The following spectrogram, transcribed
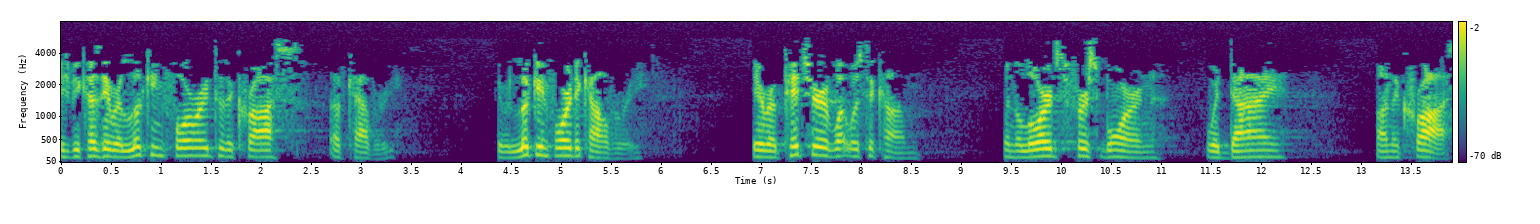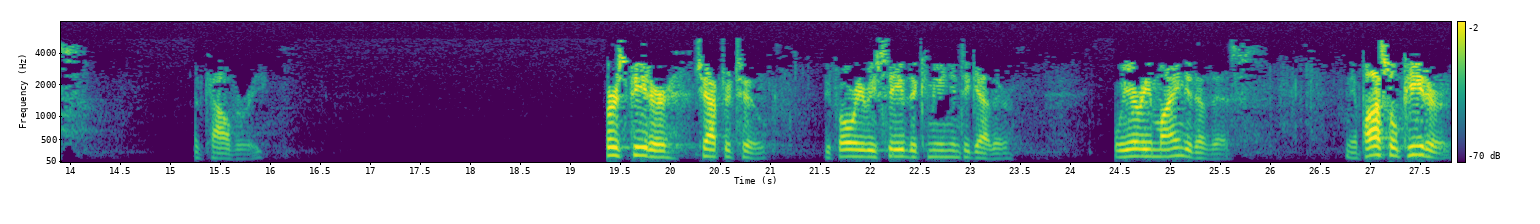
is because they were looking forward to the cross of Calvary. They were looking forward to Calvary. They were a picture of what was to come when the Lord's firstborn would die on the cross of Calvary. 1 Peter chapter 2, before we receive the communion together, we are reminded of this. The Apostle Peter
